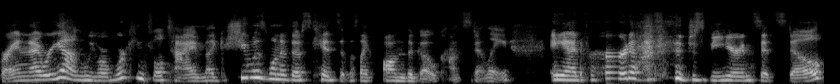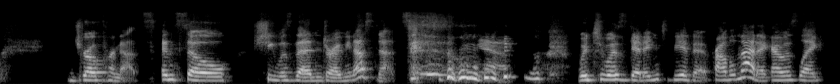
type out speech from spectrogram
Brian and I were young, we were working full time. Like she was one of those kids that was like on the go constantly. And for her to have to just be here and sit still drove her nuts. And so she was then driving us nuts, Yeah. which was getting to be a bit problematic. I was like,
